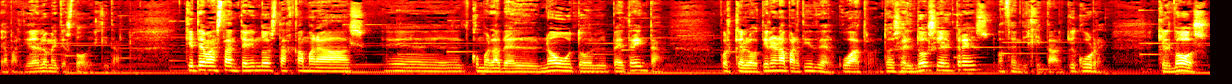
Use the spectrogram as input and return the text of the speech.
y a partir de ahí lo metes todo digital. ¿Qué tema están teniendo estas cámaras eh, como la del Note o el P30? Pues que lo tienen a partir del 4. Entonces el 2 y el 3 lo hacen digital. ¿Qué ocurre? Que el 2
